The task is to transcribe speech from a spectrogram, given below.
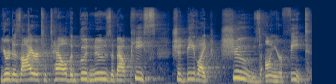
Your desire to tell the good news about peace should be like shoes on your feet.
